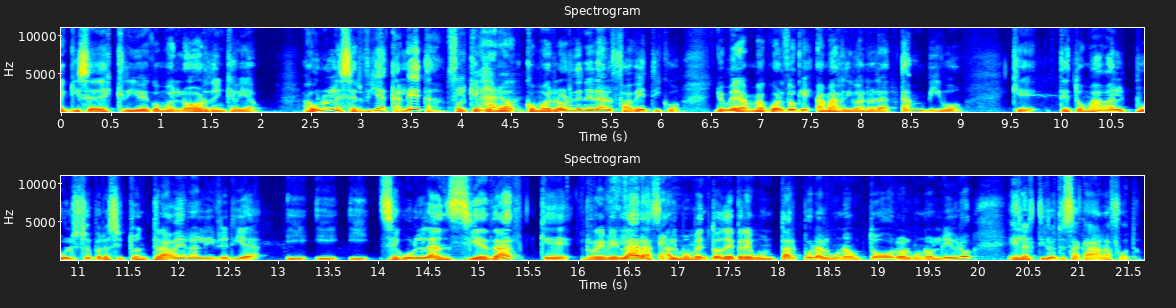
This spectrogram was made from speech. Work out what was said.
aquí se describe como el orden que había, a uno le servía caleta, porque como, el orden era alfabético, yo mira, me acuerdo que Amar Ribano era tan vivo que te tomaba el pulso, pero si tú entrabas a la librería y, y, según la ansiedad que revelaras al momento de preguntar por algún autor o algunos libros, el al tiro te sacaba la foto.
